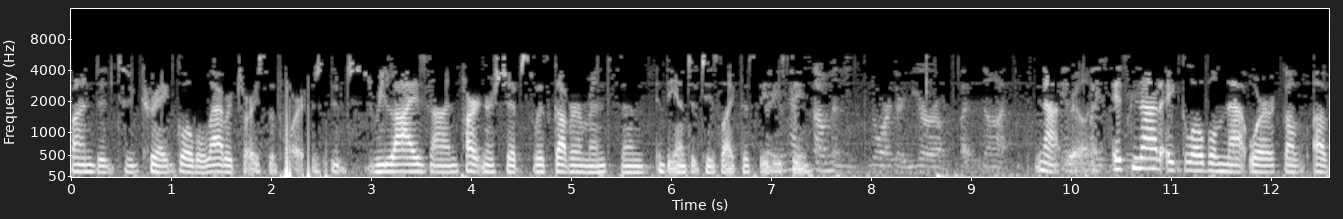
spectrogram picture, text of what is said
funded to create global laboratory support. It relies on partnerships with governments and the entities like the So CDC. have some in Northern Europe, but not. Not really. It's not a global network of, of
